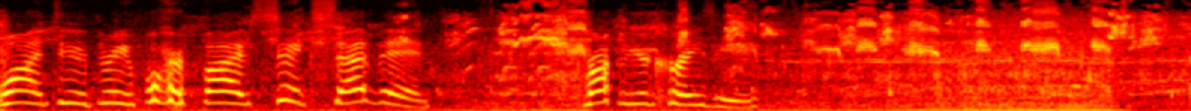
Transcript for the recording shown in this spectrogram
One, two, three, four, five, six, seven. Rocco, you're crazy.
